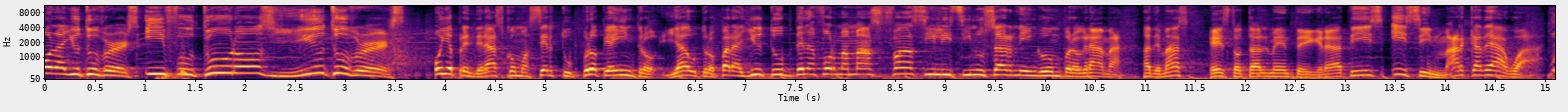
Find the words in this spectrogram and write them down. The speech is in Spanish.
Hola youtubers y futuros youtubers. Hoy aprenderás cómo hacer tu propia intro y outro para YouTube de la forma más fácil y sin usar ningún programa. Además, es totalmente gratis y sin marca de agua.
